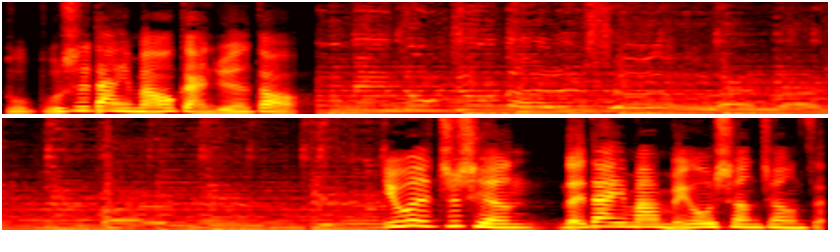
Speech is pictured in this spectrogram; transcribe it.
不，不是大姨妈，我感觉得到。因为之前来大姨妈没有像这样子，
